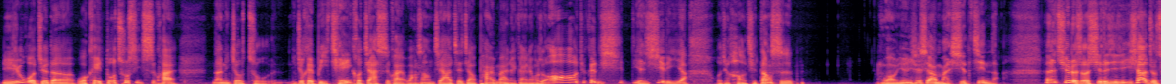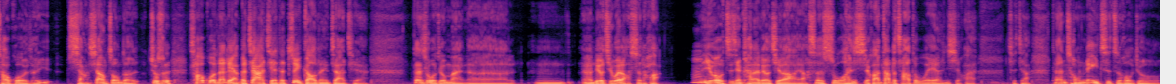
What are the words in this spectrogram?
你如果觉得我可以多出十块。”那你就主，你就可以比前一口加十块往上加，这叫拍卖的概念。我说哦，就跟戏演戏的一样，我就好奇。当时我原先是要买西德进的，但是去的时候西德进一下就超过想象中的，就是超过那两个价钱的最高的那个价钱。但是我就买了，嗯呃，刘奇伟老师的画。因为我之前看了刘基亚瑟书，我很喜欢他的插图，我也很喜欢，就这样。但从那一次之后，就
